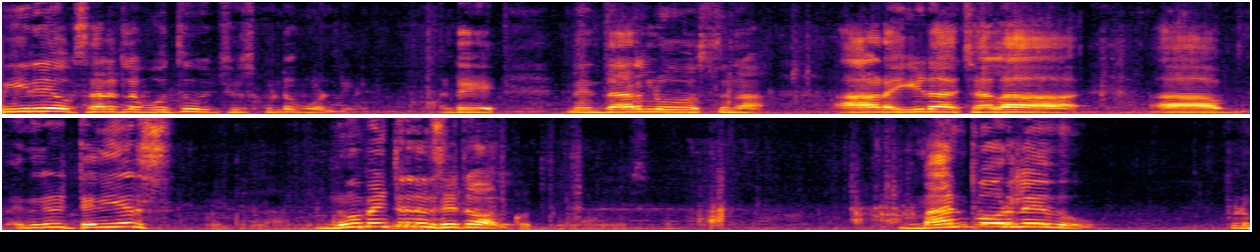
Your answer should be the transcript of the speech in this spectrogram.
మీరే ఒకసారి అట్లా పోతూ చూసుకుంటూ పోండి. అంటే నేను దారిలో వస్తున్నా. ఆడ ఈడ చాలా ఎందుకంటే ten years no maintenance at all manpower లేదు. ఇప్పుడు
